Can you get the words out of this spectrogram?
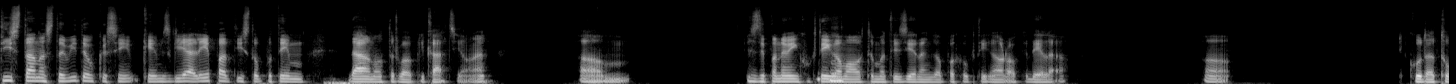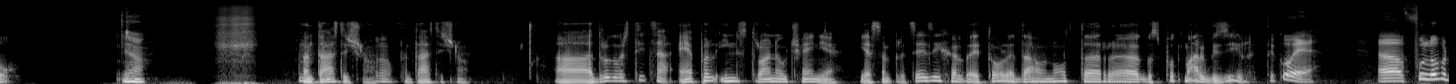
tista nastavitev, ki, jim- ki jim zgleda lepa, tisto potem dajo noter v aplikacijo. Ne? Um, zdaj pa ne vem, koliko tega ima avtomatiziranega, pa koliko tega roke delajo. Uh, tako da to. Ja. Fantastično, Prav. fantastično. Uh, druga vrstica, Apple in strojno učenje. Jaz sem precej zihar, da je tole dal noter uh, gospod Mark Bizil. Tako je. Uh, full over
